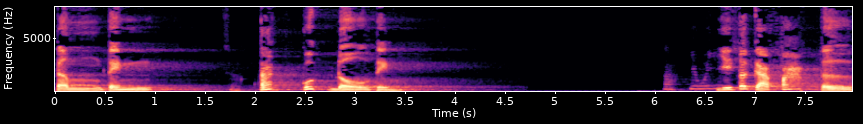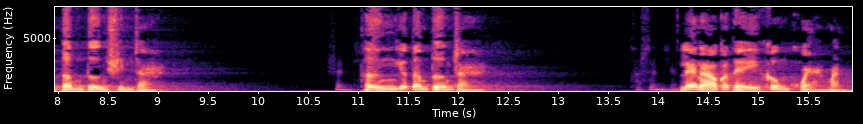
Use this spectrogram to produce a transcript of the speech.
Tâm tịnh Tắc quốc độ tịnh. Vì tất cả Pháp từ tâm tưởng sinh ra, Thân do tâm tưởng ra, Lẽ nào có thể không khỏe mạnh?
